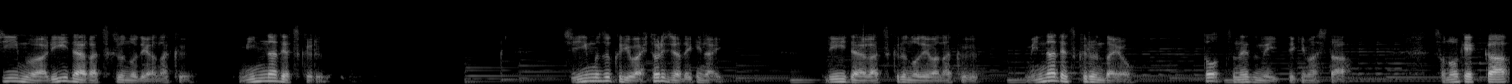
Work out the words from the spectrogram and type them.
チームはリーダーが作るのではなく、みんなで作る。チーム作りは一人じゃできない。リーダーが作るのではなく、みんなで作るんだよ。と常々言ってきました。その結果、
